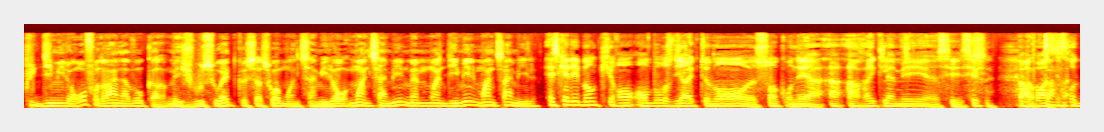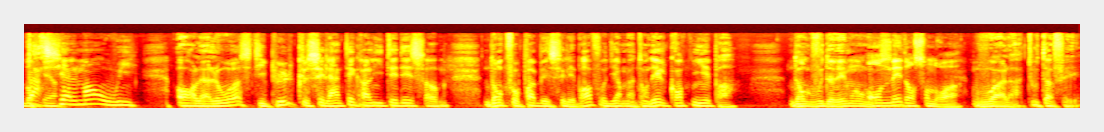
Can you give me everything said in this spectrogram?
plus de 10 000 euros, faudra un avocat. Mais je vous souhaite que ça soit moins de 5 000 euros, moins de 5 000, même moins de 10 000, moins de 5 000. Est-ce qu'il y a des banques qui remboursent directement euh, sans qu'on ait à, à, réclamer ces, ces, par rapport à ces fraudes bancaires Partiellement, oui. Or, la loi stipule que c'est l'intégralité des sommes. Donc, faut pas baisser les bras, faut dire, mais attendez, le compte n'y est pas. Donc, vous devez m'en On met dans son droit. Voilà, tout à fait.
